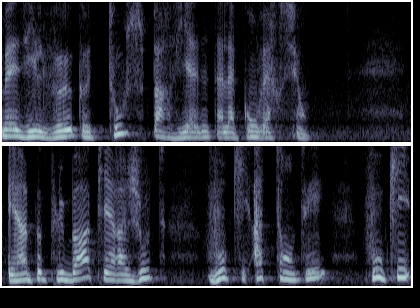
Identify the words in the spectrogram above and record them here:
mais il veut que tous parviennent à la conversion. Et un peu plus bas, Pierre ajoute, vous qui attendez, vous qui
